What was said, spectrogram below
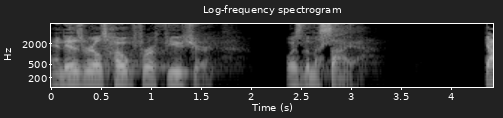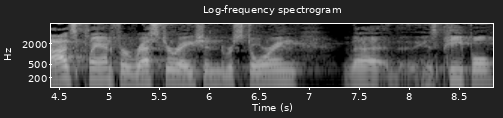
and Israel's hope for a future was the Messiah. God's plan for restoration, restoring the, his people,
